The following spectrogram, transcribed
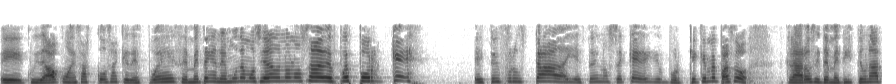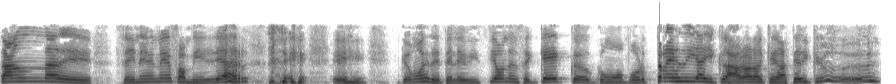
eh, cuidado con esas cosas que después se meten en el mundo emocional, uno no sabe después por qué estoy frustrada y estoy no sé qué, ¿por qué? ¿Qué me pasó? Claro, si te metiste una tanda de CNN familiar, eh, ¿cómo es? De televisión, no sé qué, como por tres días y claro, ahora quedaste de que,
